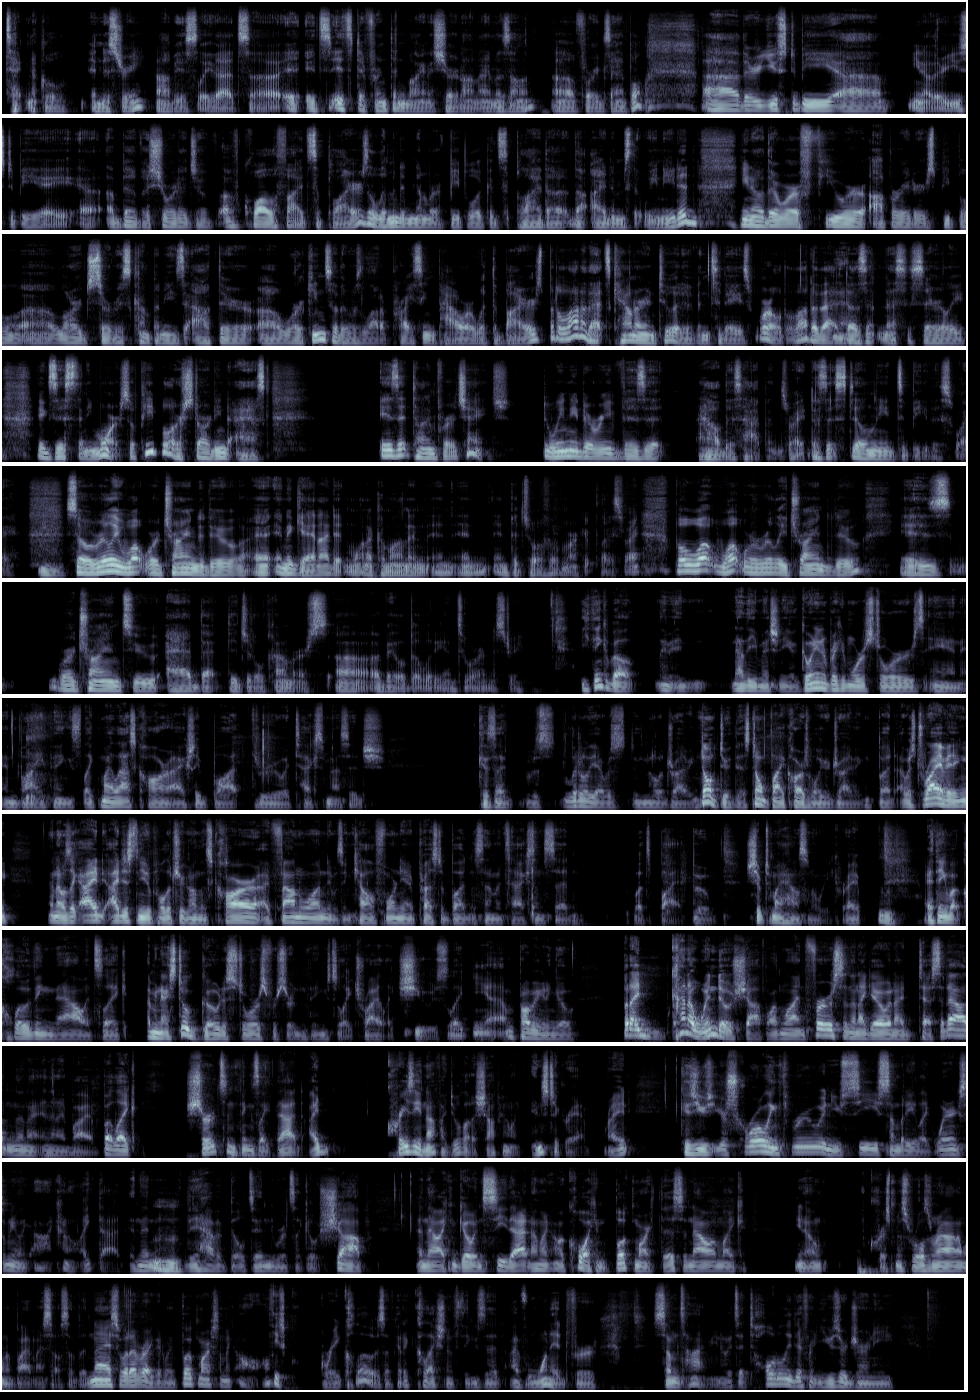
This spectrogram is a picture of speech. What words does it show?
technical industry. Obviously, that's uh, it, it's it's different than buying a shirt on Amazon, uh, for example. Uh, there used to be uh, you know, there used to be a, a bit of a shortage of, of qualified suppliers, a limited number of people who could supply the, the items that we needed. You know, there were fewer operators, people, uh, large service companies out there uh, working. So there was a lot of pricing power with the buyers, but a lot of that's counterintuitive in today's world. A lot of that yeah. doesn't necessarily exist anymore. So people are starting to ask, is it time for a change? Do we need to revisit how this happens, right? Does it still need to be this way? Mm. So really what we're trying to do, and again, I didn't want to come on and, and, and, and pitch Oilfield Marketplace, right? But what, what we're really trying to do is we're trying to add that digital commerce uh, availability into our industry. You think about, I mean, now that you mentioned you going into brick and mortar stores and, and buying things, like my last car, I actually bought through a text message because I was literally I was in the middle of driving. Don't do this. Don't buy cars while you're driving. But I was driving and I was like, I, I just need to pull the trigger on this car. I found one. It was in California. I pressed a button, and sent him a text, and said, let's buy it. Boom. Shipped to my house in a week, right? Hmm. I think about clothing now. It's like, I mean, I still go to stores for certain things to like try like shoes. Like, yeah, I'm probably gonna go, but I kind of window shop online first, and then I go and I test it out, and then I and then I buy it. But like shirts and things like that, I crazy enough, I do a lot of shopping on like Instagram, right? Because you, you're scrolling through and you see somebody like wearing something, you're like, oh, I kind of like that. And then mm-hmm. they have it built in where it's like, oh, shop. And now I can go and see that. And I'm like, oh, cool, I can bookmark this. And now I'm like, you know, Christmas rolls around. I want to buy myself something nice or whatever. I go to my bookmarks. I'm like, oh, all these great clothes. I've got a collection of things that I've wanted for some time. You know, it's a totally different user journey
